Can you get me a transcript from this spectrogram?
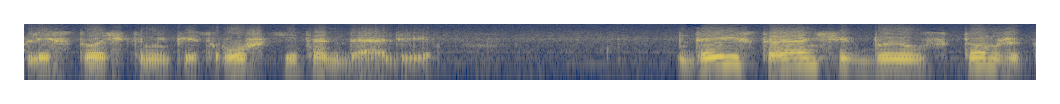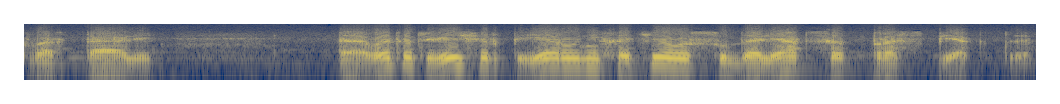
листочками петрушки и так далее. Да и ресторанчик был в том же квартале, а в этот вечер Пьеру не хотелось удаляться от проспекта.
